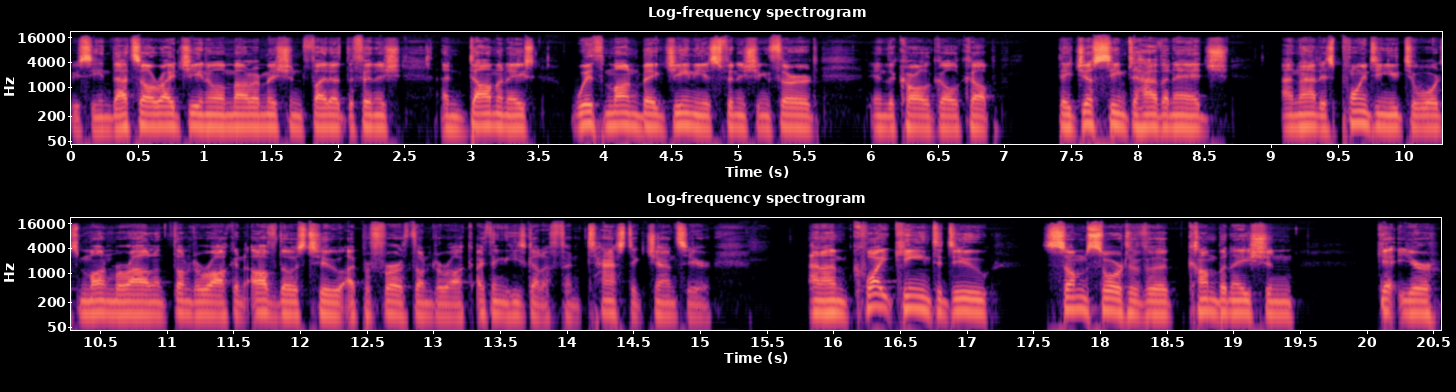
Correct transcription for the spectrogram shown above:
We've seen Datsalrightgino and Mahler Mission fight out the finish and dominate with Monbeg Genius finishing third in the Coral Gold Cup. They just seem to have an edge and that is pointing you towards Monmiral and Thunder Rock. And of those two, I prefer Thunder Rock. I think he's got a fantastic chance here. And I'm quite keen to do some sort of a combination, get your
